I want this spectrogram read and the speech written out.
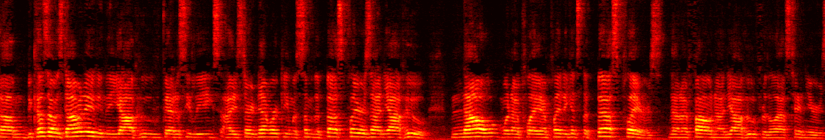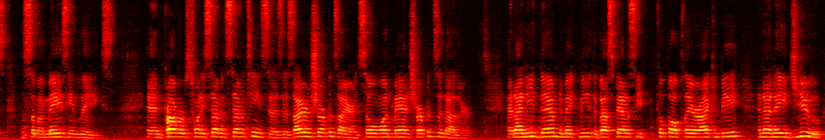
um, because I was dominating the Yahoo fantasy leagues, I started networking with some of the best players on Yahoo. Now, when I play, I'm playing against the best players that I've found on Yahoo for the last 10 years in some amazing leagues. And Proverbs 27 17 says, As iron sharpens iron, so one man sharpens another. And I need them to make me the best fantasy football player I can be. And I need you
